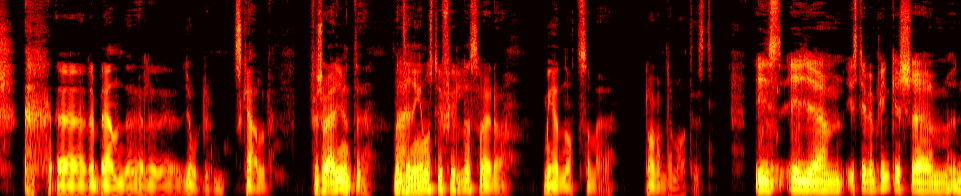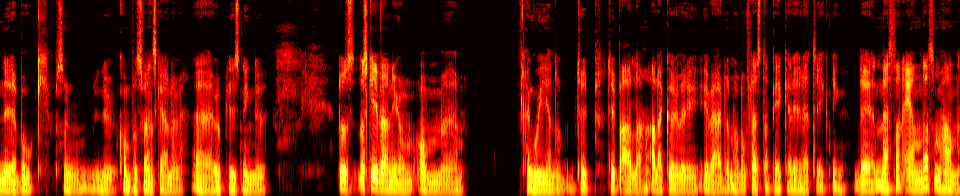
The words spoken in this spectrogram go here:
eller bränder eller jordskalv. För så är det ju inte. Men Nej. tidningen måste ju fyllas varje dag med något som är lagom dramatiskt. I, i, um, i Steven Pinkers um, nya bok som nu kom på svenska nu, uh, Upplysning nu. Då, då, skriver han ju om, om uh, han går igenom typ, typ alla, alla kurvor i, i världen och de flesta pekar i rätt riktning. Det nästan enda som han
